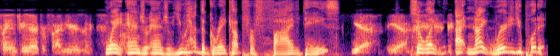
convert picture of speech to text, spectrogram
playing junior for five years. And Wait, Andrew, Andrew, you had the Grey Cup for five days. yeah, yeah. So like at night, where did you put it?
